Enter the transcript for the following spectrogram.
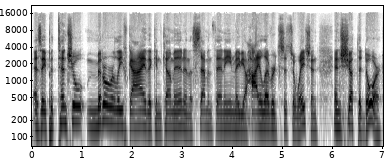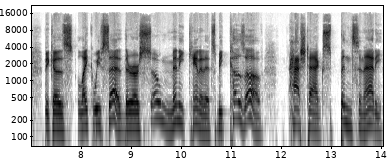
as a potential middle relief guy that can come in in the seventh inning, maybe a high leverage situation and shut the door. Because, like we've said, there are so many candidates because of hashtag Spincinnati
